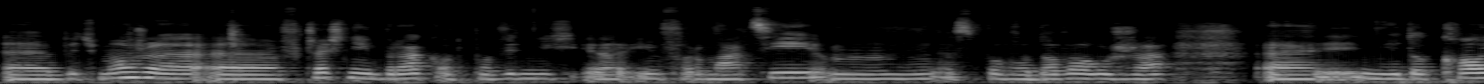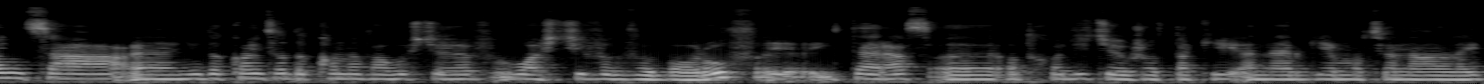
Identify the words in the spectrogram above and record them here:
E, być może e, wcześniej brak odpowiednich e, informacji mm, spowodował, że nie do końca, nie do końca dokonywałyście właściwych wyborów i teraz odchodzicie już od takiej energii emocjonalnej,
